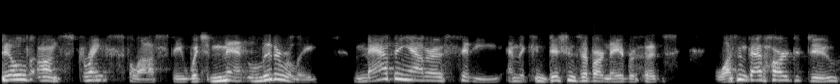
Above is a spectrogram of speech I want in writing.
build on strengths philosophy, which meant literally mapping out our city and the conditions of our neighborhoods, wasn't that hard to do.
